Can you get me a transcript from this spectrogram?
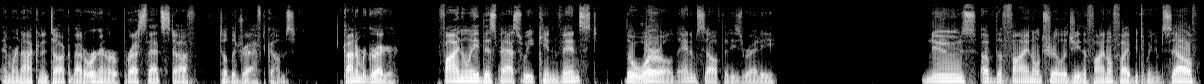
And we're not going to talk about it. We're going to repress that stuff till the draft comes. Conor McGregor finally this past week convinced the world and himself that he's ready news of the final trilogy, the final fight between himself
